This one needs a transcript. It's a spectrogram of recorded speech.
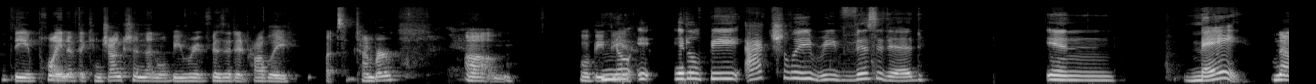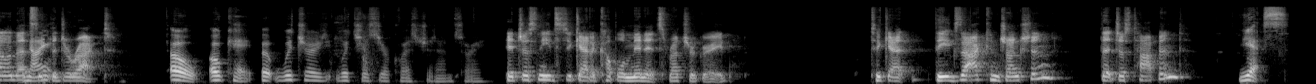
the point of the conjunction then will be revisited probably what September. Um will be No, the, it it'll be actually revisited in May. No, that's Nine. the direct. Oh, okay. But which are which is your question? I'm sorry. It just needs to get a couple minutes retrograde to get the exact conjunction that just happened. Yes.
